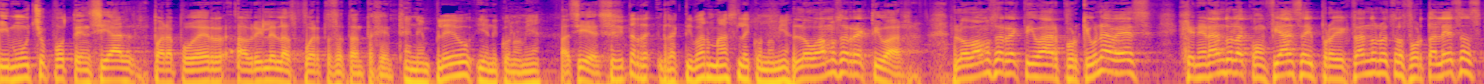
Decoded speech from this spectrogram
y mucho potencial para poder abrirle las puertas a tanta gente. En empleo y en economía. Así es. Se necesita re reactivar más la economía. Lo vamos a reactivar. Lo vamos a reactivar porque una vez generando la confianza y proyectando nuestras fortalezas,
